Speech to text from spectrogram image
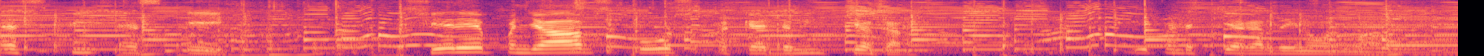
S P S A Shere Punjab sports academy Chakar ਇਹ ਪਿੰਡ ਚੱਕਰ ਦੇ ਨੌਜਵਾਨ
